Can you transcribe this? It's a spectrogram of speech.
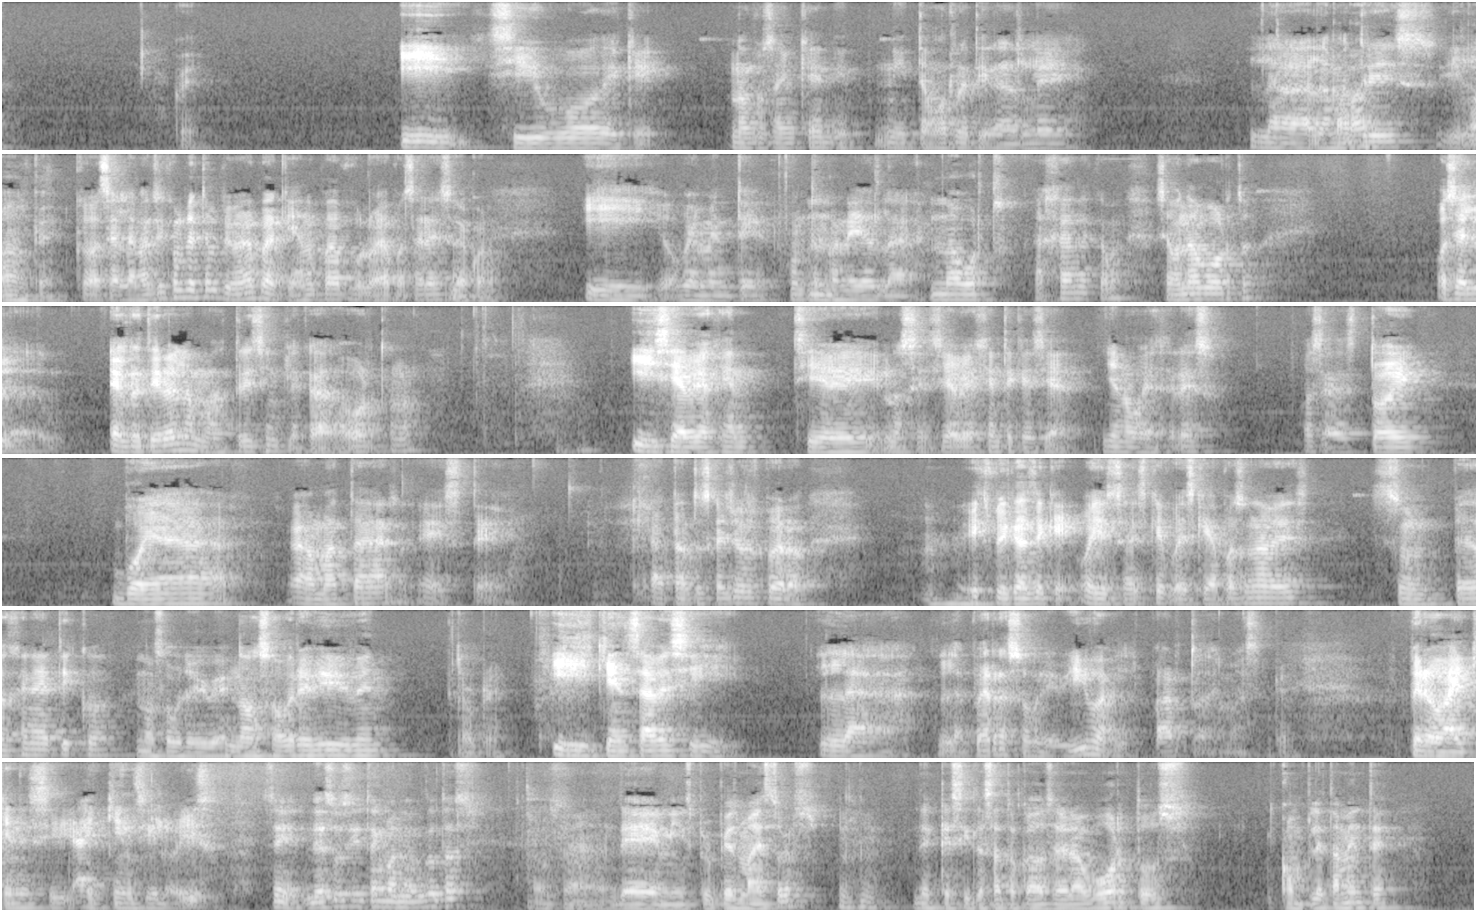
Y si hubo de que, no, pues saben que ni, necesitamos retirarle la, la, matriz. Y ah, O sea, la matriz completa en primera para que ya no pueda volver a pasar eso. De acuerdo. Y obviamente junto mm. con ellos la... Un aborto. Ajá, la cama. O sea, un aborto. O sea, el, el retiro de la matriz implica el aborto, ¿no? Y si había gente si, no sé, si había gente que decía, yo no voy a hacer eso. O sea, estoy, voy a, a matar este, a tantos cachorros, pero explicas de que, oye, ¿sabes qué? Pues que ya pasó una vez, es un pedo genético. No sobrevive. No sobreviven. Okay. Y quién sabe si la, la perra sobreviva al parto, además. Pero hay quienes sí, hay quien sí lo hizo. Sí, de eso sí tengo anécdotas o sea, de mis propios maestros, de que si les ha tocado hacer abortos completamente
